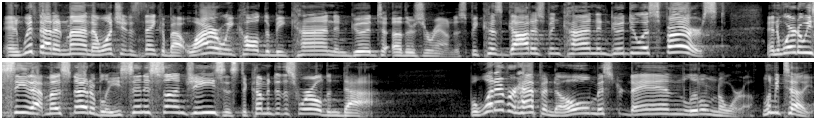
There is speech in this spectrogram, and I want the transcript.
And with that in mind, I want you to think about why are we called to be kind and good to others around us? Because God has been kind and good to us first. And where do we see that most notably? He sent his son Jesus to come into this world and die. But whatever happened to old Mr. Dan, little Nora? Let me tell you.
